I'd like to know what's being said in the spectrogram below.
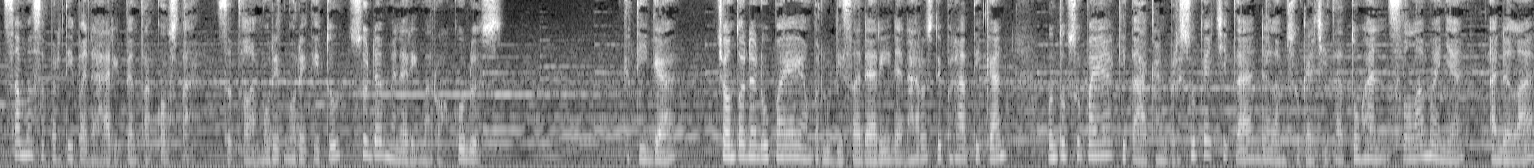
sama seperti pada hari Pentakosta setelah murid-murid itu sudah menerima roh kudus. Ketiga, Contoh dan upaya yang perlu disadari dan harus diperhatikan untuk supaya kita akan bersuka cita dalam sukacita Tuhan selamanya adalah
